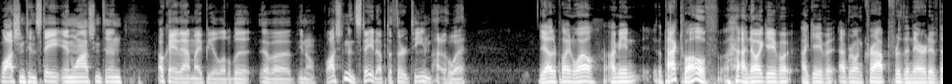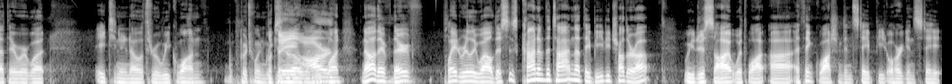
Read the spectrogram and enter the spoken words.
Washington State in Washington, okay, that might be a little bit of a you know Washington State up to 13 by the way. Yeah, they're playing well. I mean, the Pac-12. I know I gave I gave everyone crap for the narrative that they were what 18 and 0 through week one between week zero and week one. No, they've they've played really well. This is kind of the time that they beat each other up. We just saw it with uh, I think Washington State beat Oregon State.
